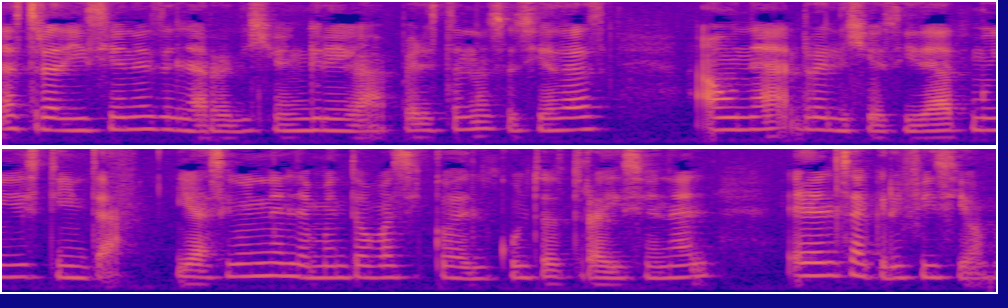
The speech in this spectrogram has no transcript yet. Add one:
las tradiciones de la religión griega, pero están asociadas a una religiosidad muy distinta, y así un elemento básico del culto tradicional era el sacrificio,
